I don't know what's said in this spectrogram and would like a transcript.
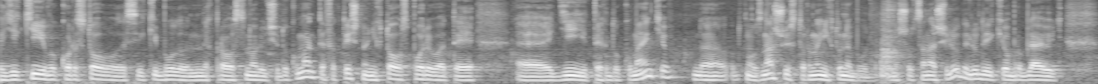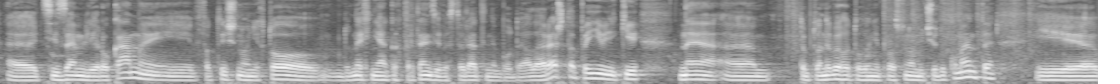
які використовувалися, які були на них правостановлюючі документи, фактично ніхто оспорювати е, дії тих документів е, ну, з нашої сторони ніхто не буде, тому що це наші люди, люди, які обробляють е, ці землі роками, і фактично ніхто до них ніяких претензій виставляти не буде. Але решта паїв, які не, е, тобто не виготовлені правостановлюючі документи і е,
